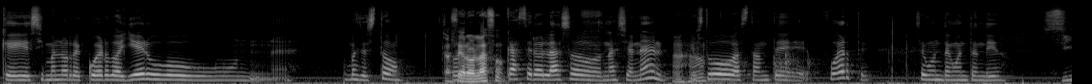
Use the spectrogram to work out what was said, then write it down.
que si mal no recuerdo ayer hubo un... ¿Cómo es esto? Cacerolazo. Cacerolazo nacional. Ajá. Estuvo bastante fuerte, según tengo entendido. Sí,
